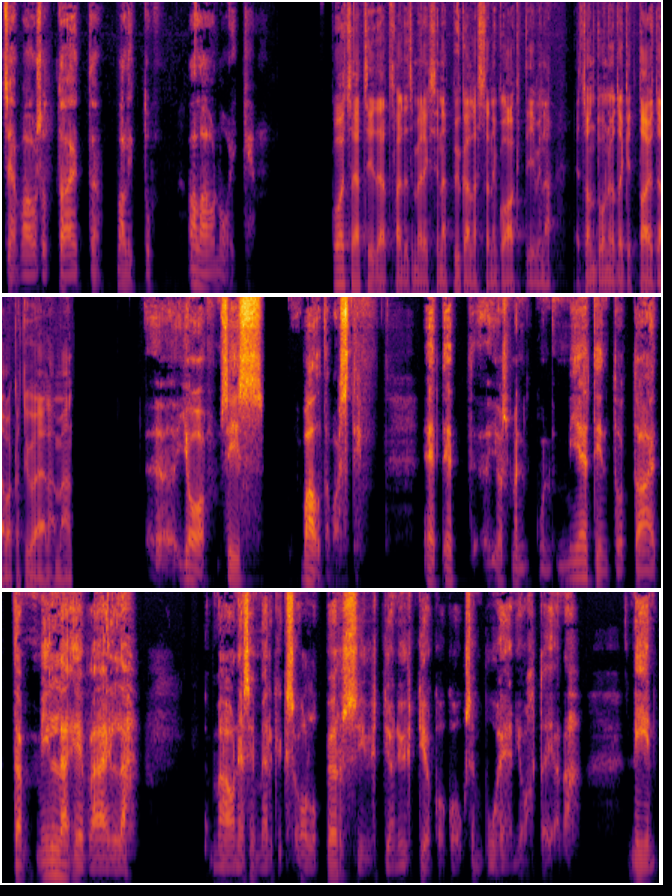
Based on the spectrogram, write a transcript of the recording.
Sehän vaan osoittaa, että valittu ala on oikein. Koet sä siitä, että sä esimerkiksi siinä pykälässä niin kuin aktiivina, että se on tuonut jotakin taitoja vaikka työelämään? Öö, joo, siis valtavasti. Et, et, jos mä kun mietin, tota, että millä eväillä mä oon esimerkiksi ollut pörssiyhtiön yhtiökokouksen puheenjohtajana, niin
